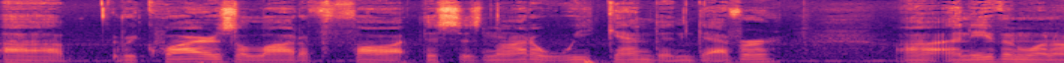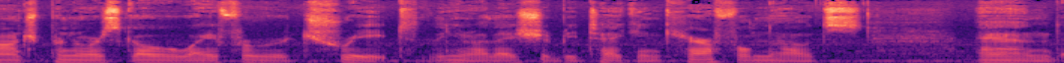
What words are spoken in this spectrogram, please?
uh requires a lot of thought. This is not a weekend endeavor. Uh, and even when entrepreneurs go away for retreat, you know, they should be taking careful notes and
